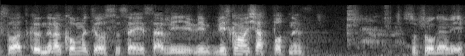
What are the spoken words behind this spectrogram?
så att kunderna kommer till oss och säger så här, vi, vi, vi ska ha en chatbot nu. Så frågar vi,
